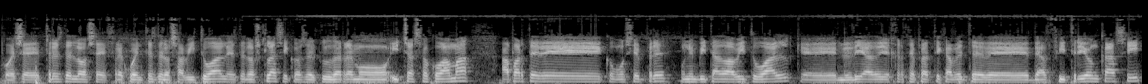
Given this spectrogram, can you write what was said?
pues eh, tres de los eh, frecuentes, de los habituales, de los clásicos del Club de Remo Ichaso Koama, aparte de, como siempre, un invitado habitual que en el día de hoy ejerce prácticamente de, de anfitrión casi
